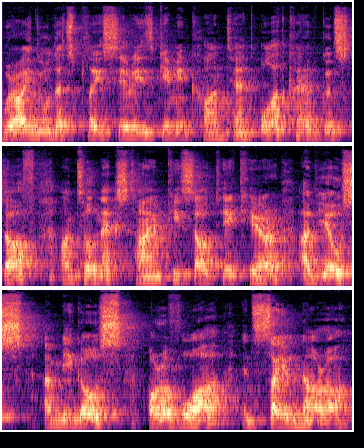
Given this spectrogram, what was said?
where I do Let's Play series, gaming content, all that kind of good stuff. Until next time, peace out, take care, adios, amigos, au revoir, and sayonara.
